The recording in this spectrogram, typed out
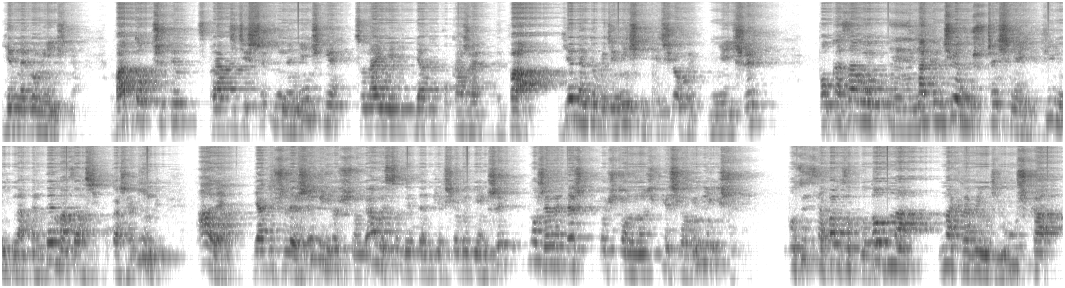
jednego mięśnia. Warto przy tym sprawdzić jeszcze inne mięśnie, co najmniej ja tu pokażę dwa. Jeden to będzie mięsień piersiowy mniejszy, Pokazałem, e, nakręciłem już wcześniej filmik na ten temat, zaraz Ci pokażę link, ale jak już leżymy i rozciągamy sobie ten piersiowy większy, możemy też rozciągnąć piersiowy mniejszy. Pozycja bardzo podobna, na krawędzi łóżka,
